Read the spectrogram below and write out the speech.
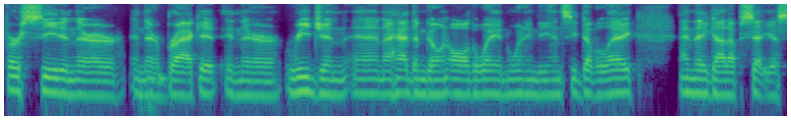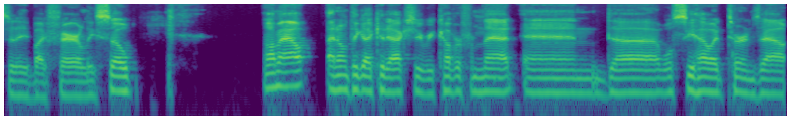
first seed in their in their bracket in their region, and I had them going all the way and winning the NCAA, and they got upset yesterday by Fairleigh. So I'm out. I don't think I could actually recover from that, and uh, we'll see how it turns out.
